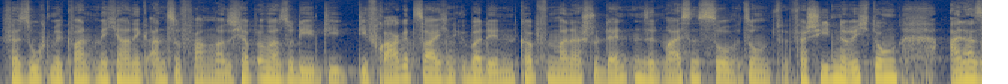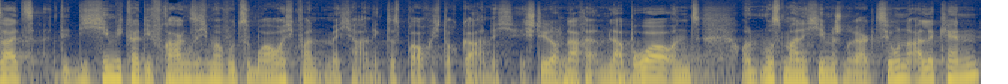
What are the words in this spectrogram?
versucht, mit Quantenmechanik anzufangen. Also ich habe immer so die, die, die Fragezeichen über den Köpfen meiner Studenten sind meistens so, so verschiedene Richtungen. Einerseits die Chemiker, die fragen sich immer, wozu brauche ich Quantenmechanik? Das brauche ich doch gar nicht. Ich stehe doch nachher im Labor und, und muss meine chemischen Reaktionen alle kennen.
